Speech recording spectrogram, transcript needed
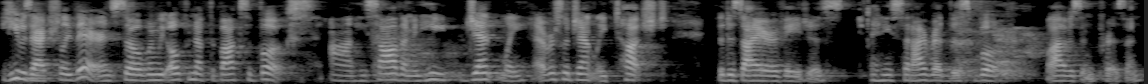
he was actually there. And so when we opened up the box of books, uh, he saw them and he gently, ever so gently, touched the Desire of Ages, and he said, "I read this book while I was in prison."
